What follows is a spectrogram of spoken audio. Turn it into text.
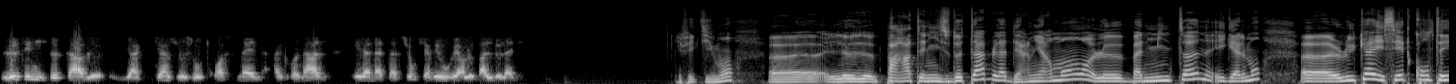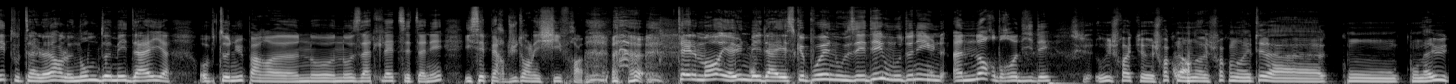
le tennis de table il y a 15 jours, 3 semaines à Grenade, et la natation qui avait ouvert le bal de l'année. Effectivement, Euh, le paratennis de table là, dernièrement, le badminton également. Euh, Lucas a essayé de compter tout à l'heure le nombre de médailles obtenues par euh, nos, nos athlètes cette année. Il s'est perdu dans les chiffres. Tellement il y a une médaille. Est-ce que vous pouvez nous aider ou nous donner une- un ordre d'idée? Oui, je crois que je crois qu'on je crois qu'on en était à qu'on qu'on a eu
